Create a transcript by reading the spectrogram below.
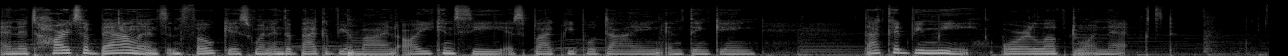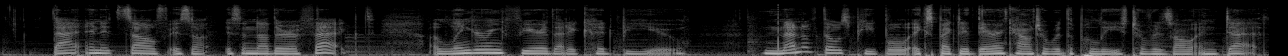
And it's hard to balance and focus when in the back of your mind, all you can see is black people dying and thinking, that could be me or a loved one next. That in itself is, a, is another effect, a lingering fear that it could be you. None of those people expected their encounter with the police to result in death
